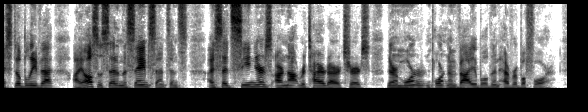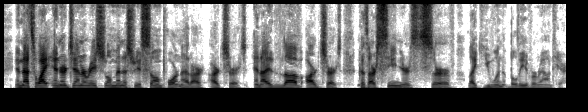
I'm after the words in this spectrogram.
I still believe that. I also said in the same sentence, I said, seniors are not retired at our church. They're more important and valuable than ever before. And that's why intergenerational ministry is so important at our, our church. And I love our church because our seniors serve like you wouldn't believe around here.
